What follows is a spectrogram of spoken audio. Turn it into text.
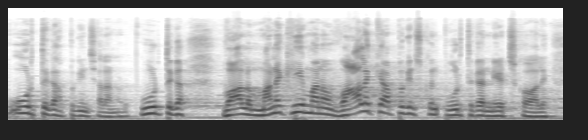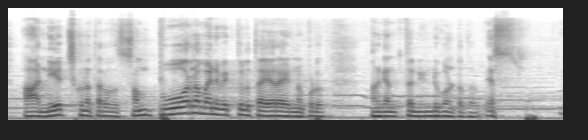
పూర్తిగా అప్పగించాలన్నాడు. పూర్తిగా వాళ్ళు మనకి మనం వాళ్ళకి అప్పగించుకొని పూర్తిగా నేర్చుకోవాలి. ఆ నేర్చుకున్న తర్వాత సంపూర్ణమైన వ్యక్తులు తయారైనప్పుడు మనకి ఎంత నిండుగా ఉంటుందో. ఎస్ ఈ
